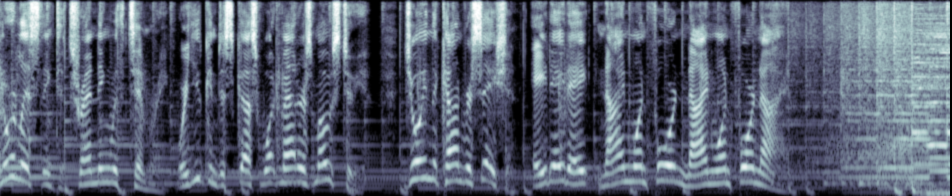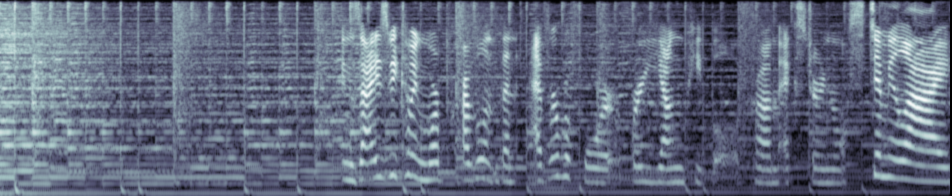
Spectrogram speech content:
You're listening to Trending with Timmerie, where you can discuss what matters most to you. Join the conversation 888 914 9149. Anxiety is becoming more prevalent than ever before for young people from external stimuli.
